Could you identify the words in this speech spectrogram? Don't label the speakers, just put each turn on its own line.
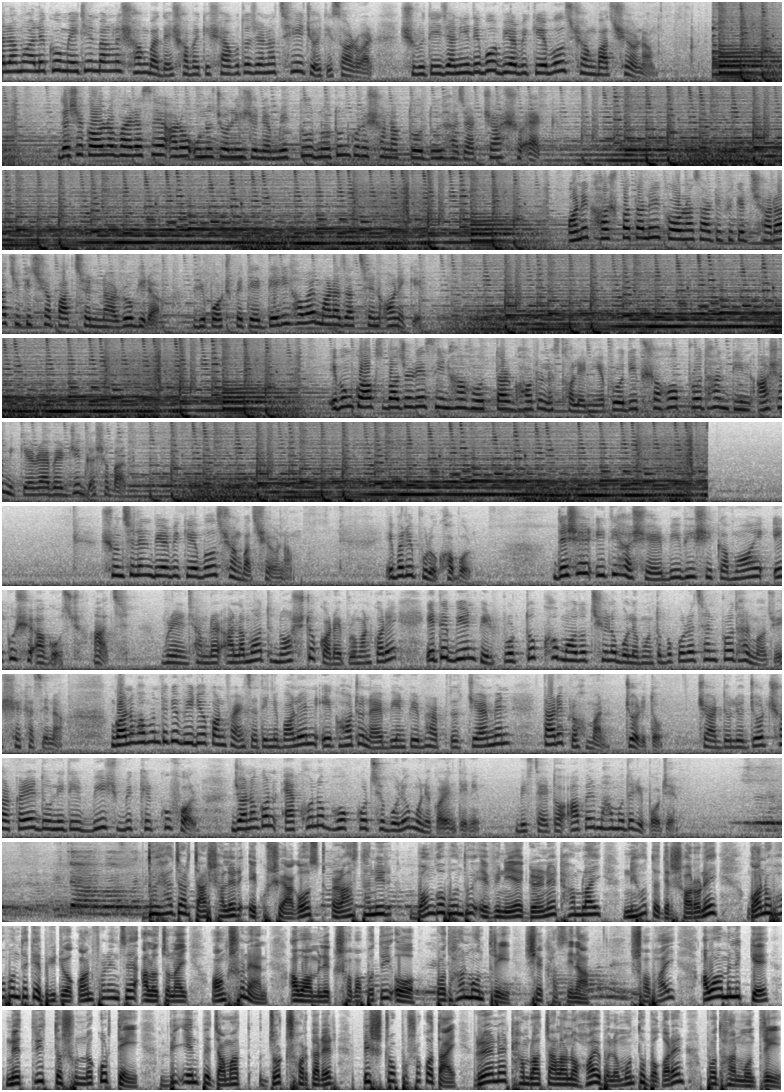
আসসালামু আলাইকুম এইটিন বাংলা সংবাদে। সবাইকে স্বাগত জানাচ্ছি চৈতি সরওয়ার শুরুতেই জানিয়ে দেব বিআরবি কেবলস সংবাদ শিরোনাম। দেশে করোনা ভাইরাসে আরও উনচল্লিশ জনের মৃত্যু, নতুন করে শনাক্ত দুই হাজার চারশো এক। অনেক হাসপাতালে করোনা সার্টিফিকেট ছাড়া চিকিৎসা পাচ্ছেন না রোগীরা। রিপোর্ট পেতে দেরি হওয়ায় মারা যাচ্ছেন অনেকে। এবং কক্সবাজারে সিনহা হত্যার ঘটনাস্থলে নিয়ে প্রদীপ সহ প্রধান তিন আসামিকে র্যাবের জিজ্ঞাসাবাদ। শুনছিলেন বিআরবি কেবল সংবাদ শিরোনাম। এবারে পুরো খবর। দেশের ইতিহাসের বিভীষিকাময় একুশে আগস্ট, আজ। গ্রেনেড হামলার আলামত নষ্ট করায় প্রমাণ করে, এতে বিএনপির প্রত্যক্ষ মদত ছিল বলে মন্তব্য করেছেন প্রধানমন্ত্রী শেখ হাসিনা। গণভবন থেকে ভিডিও কনফারেন্সে তিনি বলেন, এ ঘটনায় বিএনপির ভারপ্রাপ্ত চেয়ারম্যান তারেক রহমান জড়িত। চার দলীয় জোট সরকারের দুর্নীতির বিষ বৃক্ষের কুফল জনগণ এখনও ভোগ করছে বলেও মনে করেন তিনি। বিস্তারিত আপেল মাহমুদের রিপোর্টে।
দুই হাজার চার সালের একুশে আগস্ট রাজধানীর বঙ্গবন্ধু এভিনিয়ে গ্রেনেড হামলায় নিহতদের স্মরণে গণভবন থেকে ভিডিও কনফারেন্সে আলোচনায় অংশ নেন আওয়ামী লীগ সভাপতি ও প্রধানমন্ত্রী শেখ হাসিনা। সভায় আওয়ামী লীগকে নেতৃত্ব শূন্য করতেই বিএনপি জামাত জোট সরকারের পৃষ্ঠপোষকতায় গ্রেনেড হামলা চালানো হয় বলে মন্তব্য করেন প্রধানমন্ত্রী।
